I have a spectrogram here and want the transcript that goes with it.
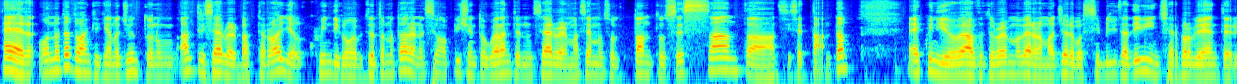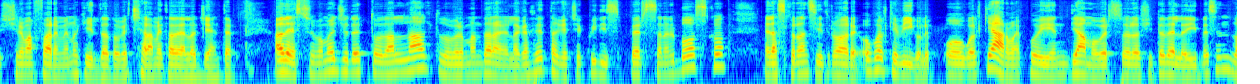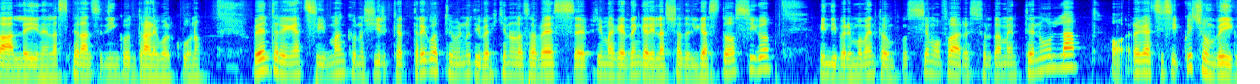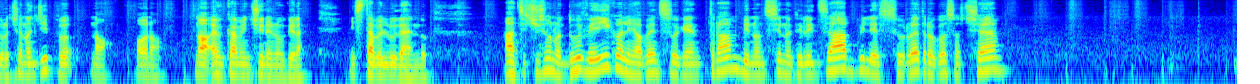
Eh, ho notato anche che hanno aggiunto un, altri server Battle Royale, quindi come potete notare non siamo più 140 in un server ma siamo soltanto 60, anzi 70 e quindi dovremmo avere una maggiore possibilità di vincere però ovviamente riusciremo a fare meno kill dato che c'è la metà della gente. Adesso come ho già detto dall'alto dovremmo andare nella casetta che c'è qui dispersa nel bosco nella speranza di trovare o qualche veicolo o qualche arma e poi andiamo verso la cittadella di Pleasant Valley nella speranza di incontrare qualcuno. Ovviamente ragazzi mancano circa 3-4 minuti per chi non lo sapesse prima che venga rilasciato il gas tossico quindi per il momento non possiamo fare assolutamente nulla oh ragazzi sì qui c'è un veicolo c'è una jeep no oh no No, è un camioncino inutile. Mi stava illudendo. Anzi, ci sono due veicoli, ma penso che entrambi non siano utilizzabili. E sul retro cosa c'è?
